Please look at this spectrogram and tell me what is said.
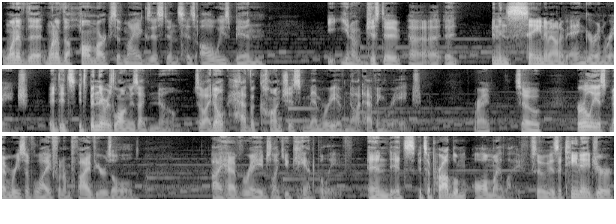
one of the one of the hallmarks of my existence has always been, you know, just a, a, a an insane amount of anger and rage. It, it's it's been there as long as I've known. So I don't have a conscious memory of not having rage, right? So earliest memories of life when I'm five years old, I have rage like you can't believe, and it's it's a problem all my life. So as a teenager,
